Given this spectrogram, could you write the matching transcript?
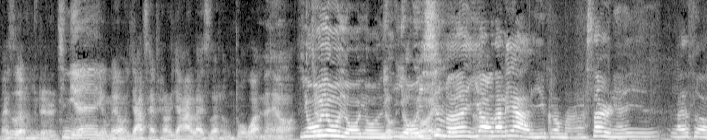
莱斯特城真是今年有没有压彩票压莱斯特城夺冠？没有，有有有有有有一新闻，一啊澳大利亚的一哥们儿，三十年莱斯特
